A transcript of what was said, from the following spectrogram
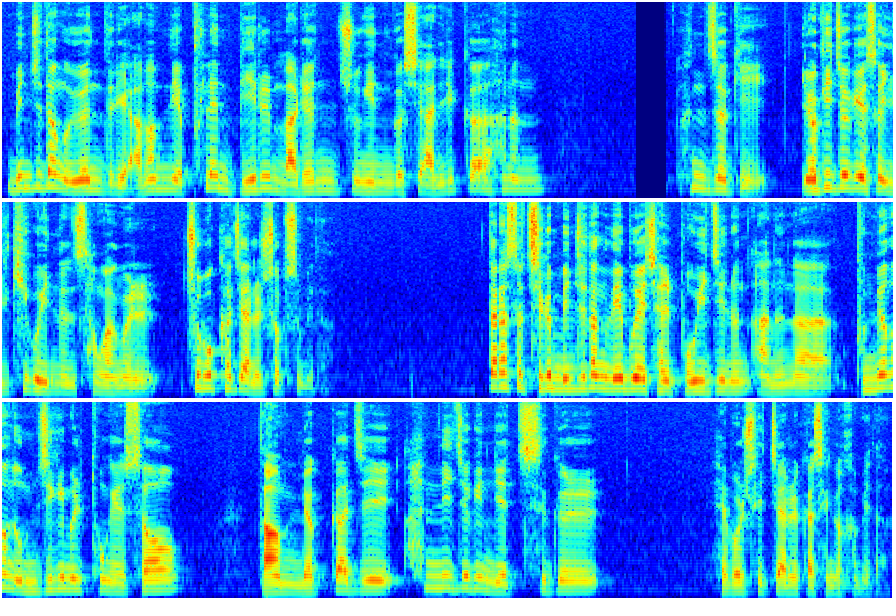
민주당 의원들이 암암리에 플랜 B를 마련 중인 것이 아닐까 하는 흔적이 여기저기에서 읽히고 있는 상황을 주목하지 않을 수 없습니다. 따라서 지금 민주당 내부에 잘 보이지는 않으나 분명한 움직임을 통해서 다음 몇 가지 합리적인 예측을 해볼 수 있지 않을까 생각합니다.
